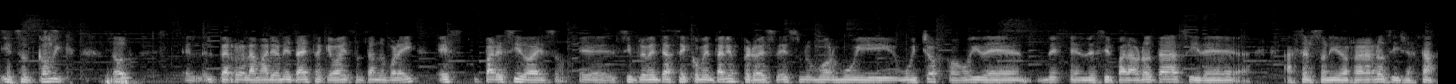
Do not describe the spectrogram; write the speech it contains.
Insult Comic Dog, el, perro, la marioneta esta que va insultando por ahí, es parecido a eso. Eh, simplemente hace comentarios, pero es, es un humor muy, muy chosco, muy de, de decir palabrotas y de hacer sonidos raros y ya está.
